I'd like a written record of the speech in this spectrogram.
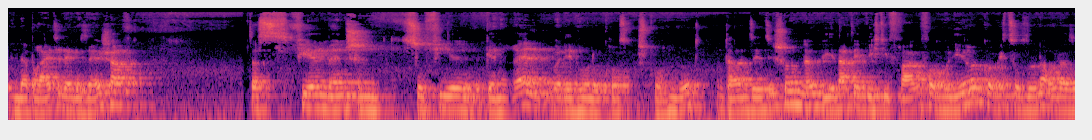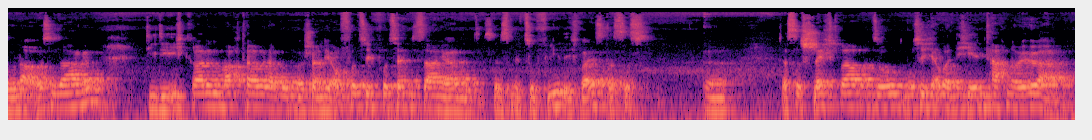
in der Breite der Gesellschaft, dass vielen Menschen zu viel generell über den Holocaust gesprochen wird. Und daran sehen Sie schon, ne, je nachdem, wie ich die Frage formuliere, komme ich zu so einer oder so einer Aussage. Die, die ich gerade gemacht habe, da würden wahrscheinlich auch 40 Prozent sagen, ja, das ist mir zu viel. Ich weiß, dass es, äh, dass es schlecht war und so, muss ich aber nicht jeden Tag neu hören.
